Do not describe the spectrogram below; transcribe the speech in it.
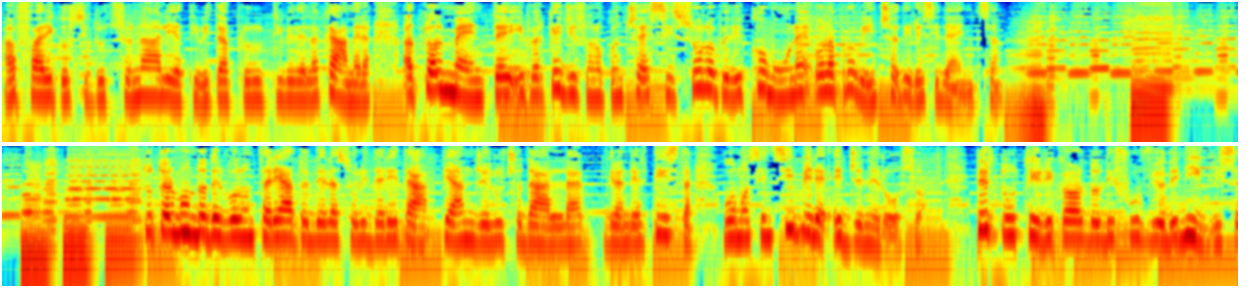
affari costituzionali e attività produttive della Camera. Attualmente i parcheggi sono concessi solo per il comune o la provincia di residenza. Tutto il mondo del volontariato e della solidarietà piange Lucio Dalla, grande artista, uomo sensibile e generoso. Per tutti il ricordo di Fulvio De Nigris,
